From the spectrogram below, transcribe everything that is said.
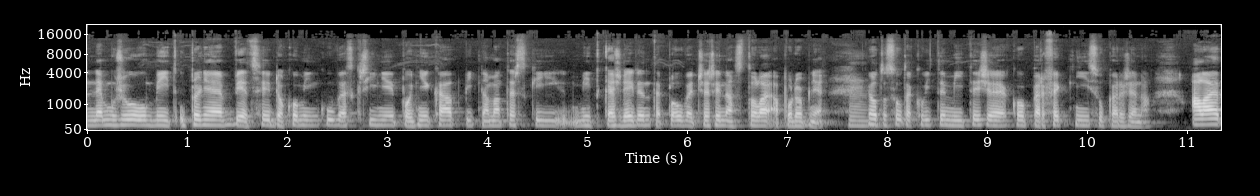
nemůžu mít úplně věci do komínků ve skříni, podnikat, být na mateřský, mít každý den teplou večeři na stole a podobně. Hmm. Jo, to jsou takový ty mýty, že jako perfektní super žena. Ale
